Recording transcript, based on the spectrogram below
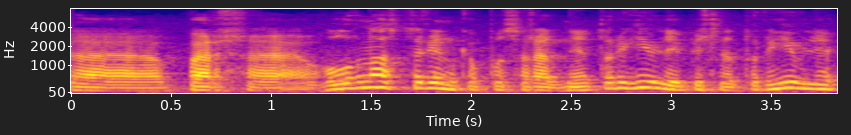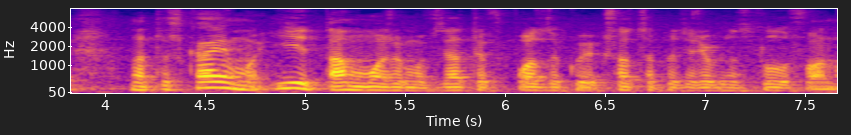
е, перша головна сторінка, посередині торгівлі. Після торгівлі натискаємо і там можемо взяти в позику, якщо це потрібно з телефона.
